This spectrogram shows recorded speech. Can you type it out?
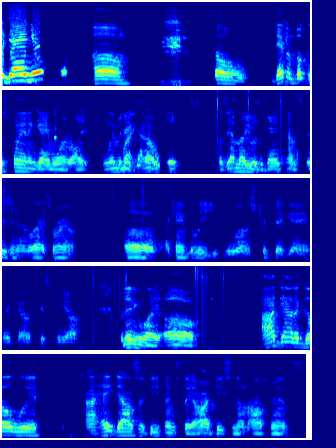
it, Daniel. Um, so Devin Booker's playing in game one, right? Limited Right. because I know he was a game time decision in the last round. Uh, I can't believe New Orleans tricked that game. That kind of pissed me off. But anyway, uh, I gotta go with. I hate Dallas's defense. They are decent on offense.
